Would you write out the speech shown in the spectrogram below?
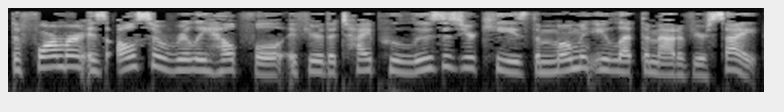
The former is also really helpful if you're the type who loses your keys the moment you let them out of your sight.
